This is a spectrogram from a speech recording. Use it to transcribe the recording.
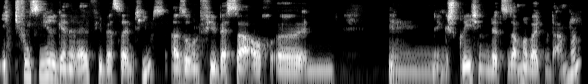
ich funktioniere generell viel besser in Teams, also und viel besser auch äh, in, in, in Gesprächen und der Zusammenarbeit mit anderen.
